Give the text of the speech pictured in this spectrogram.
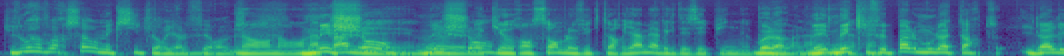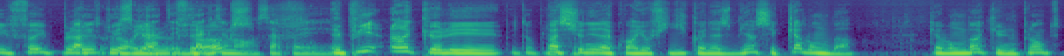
Tu dois avoir ça au Mexique, Orial ferox. Non, non, on n'a pas, Méchant, mais, méchant. mais qui ressemble au Victoria, mais avec des épines. quoi. Voilà, mais, qui fait. fait pas le moule à tarte. Il a les feuilles plates, plus, plus Orial plate, ferox. exactement. Ça fait Et puis un que les passionnés d'aquariophilie connaissent bien, c'est Cabomba. Cabomba, qui est une plante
